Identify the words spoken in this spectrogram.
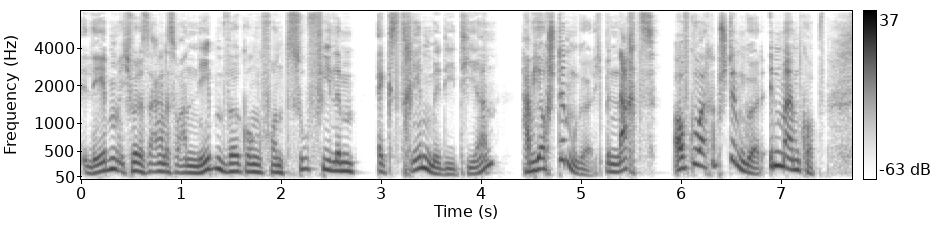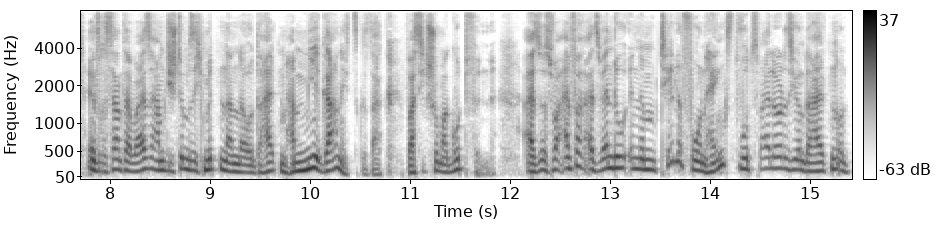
Leben, ich würde sagen, das waren Nebenwirkungen von zu vielem Extremmeditieren, habe ich auch Stimmen gehört. Ich bin nachts aufgewacht, habe Stimmen gehört in meinem Kopf. Interessanterweise haben die Stimmen sich miteinander unterhalten, haben mir gar nichts gesagt, was ich schon mal gut finde. Also es war einfach, als wenn du in einem Telefon hängst, wo zwei Leute sich unterhalten und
